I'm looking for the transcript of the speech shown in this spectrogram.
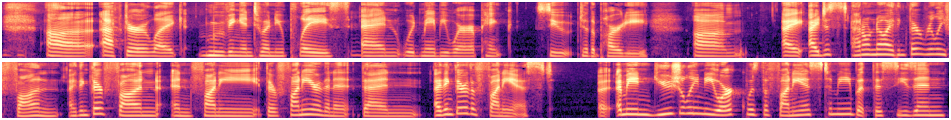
uh after like moving into a new place and would maybe wear a pink suit to the party. Um I, I just I don't know. I think they're really fun. I think they're fun and funny. They're funnier than it than I think they're the funniest. Uh, I mean, usually New York was the funniest to me, but this season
